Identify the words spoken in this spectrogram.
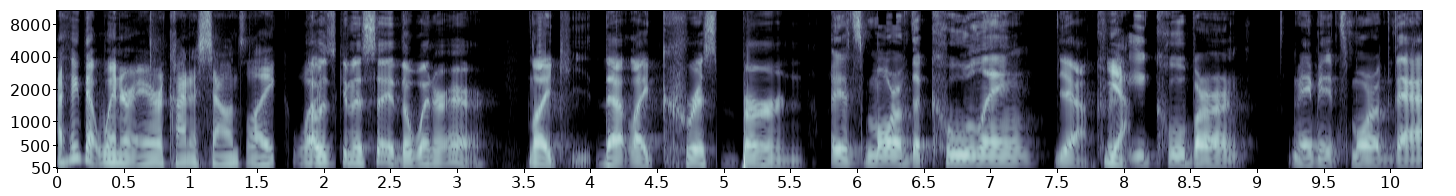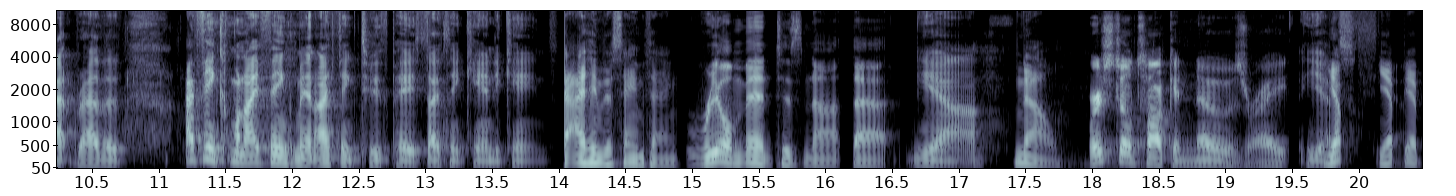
I think that winter air kind of sounds like what I was gonna say the winter air, like that, like crisp burn. It's more of the cooling, Yeah, Yeah. e- cool burn. Maybe it's more of that rather. I think when I think mint, I think toothpaste. I think candy canes. I think the same thing. real mint is not that. Yeah. No. We're still talking nose, right? Yes. Yep. Yep. Yep.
